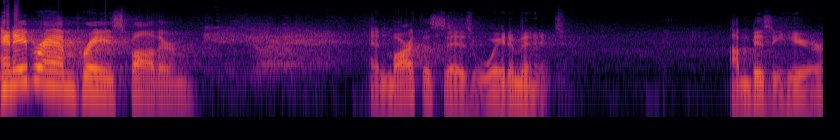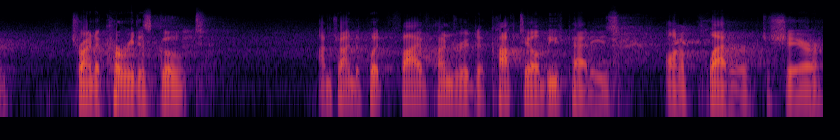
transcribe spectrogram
and Abraham prays, Father, and Martha says, Wait a minute. I'm busy here trying to curry this goat. I'm trying to put 500 cocktail beef patties on a platter to share.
